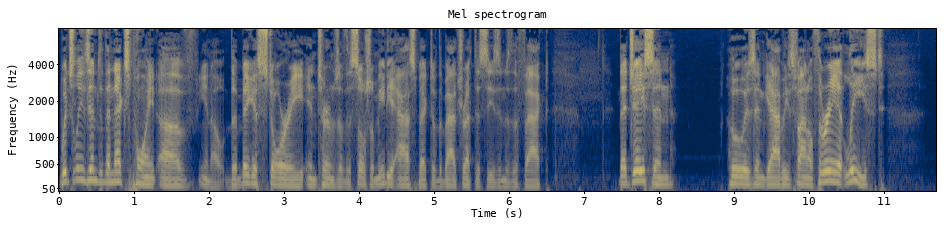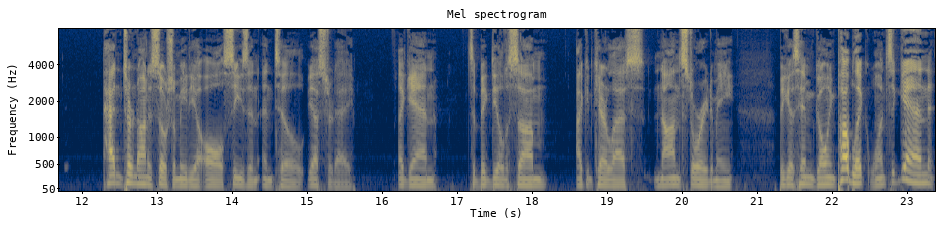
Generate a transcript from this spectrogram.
which leads into the next point of, you know, the biggest story in terms of the social media aspect of The Bachelorette this season is the fact that Jason, who is in Gabby's final three at least, hadn't turned on his social media all season until yesterday. Again, it's a big deal to some. I could care less. Non story to me because him going public, once again,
